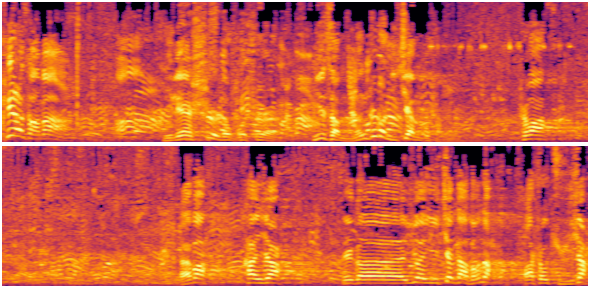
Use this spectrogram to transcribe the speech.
赔了咋办？啊！你连试都不试，你怎么能知道你建不成呢？是吧？来吧，看一下，那个愿意建大棚的，把手举一下。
